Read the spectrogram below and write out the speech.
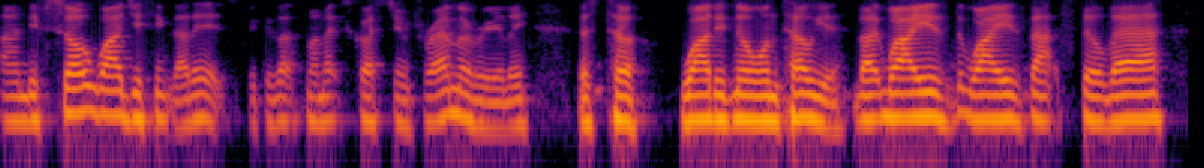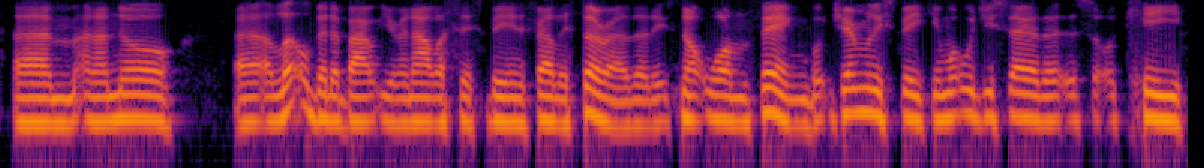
And if so, why do you think that is? Because that's my next question for Emma, really, as to why did no one tell you? Like, why is why is that still there? Um, and I know uh, a little bit about your analysis being fairly thorough, that it's not one thing, but generally speaking, what would you say are the, the sort of key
